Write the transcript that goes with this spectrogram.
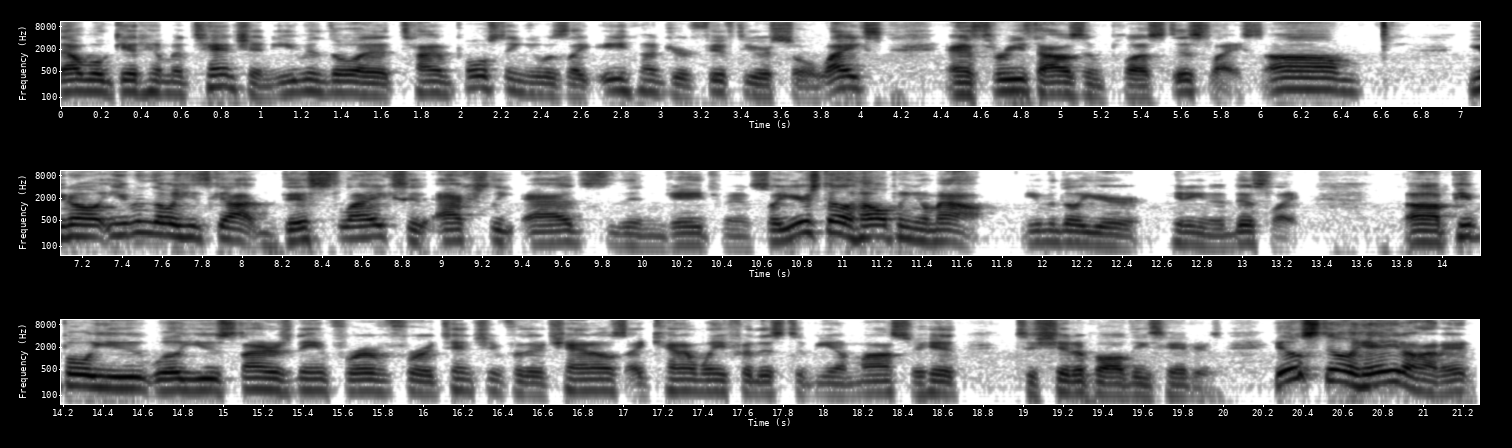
that will get him attention. Even though at time posting it was like 850 or so likes and 3,000 plus dislikes. Um, you know, even though he's got dislikes, it actually adds to the engagement. So you're still helping him out, even though you're hitting a dislike. Uh, people you will use Snyder's name forever for attention for their channels. I cannot wait for this to be a monster hit to shit up all these haters. He'll still hate on it,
